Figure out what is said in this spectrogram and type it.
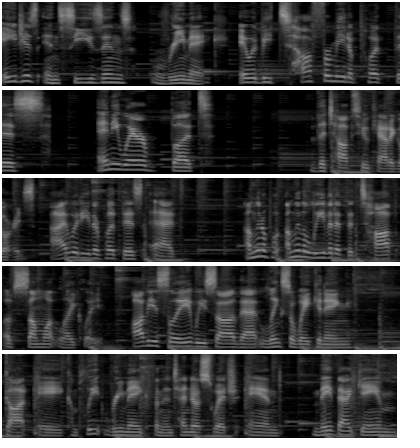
Ages and Seasons remake. It would be tough for me to put this anywhere but the top two categories. I would either put this at I'm going to put I'm going to leave it at the top of somewhat likely. Obviously, we saw that Link's Awakening got a complete remake for the Nintendo Switch and made that game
